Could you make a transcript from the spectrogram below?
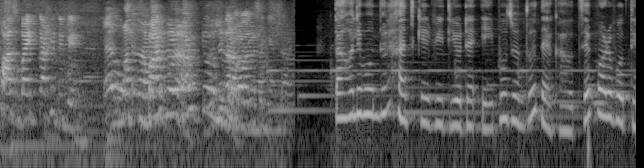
ফার্স্ট বাইট কাকে দিবে দাঁড়াও, one second, দাঁড়াও। তাহলে বন্ধুরা, আজকের ভিডিওটা এই পর্যন্ত। দেখা হচ্ছে পরবর্তী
